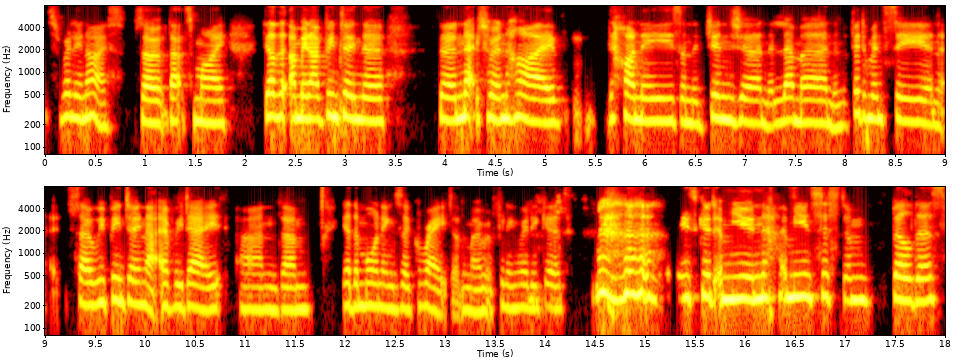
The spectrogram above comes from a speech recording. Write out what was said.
it's really nice. So that's my the other. I mean, I've been doing the the nectar and hive honeys and the ginger and the lemon and the vitamin C, and so we've been doing that every day. And um, yeah, the mornings are great at the moment. Feeling really good. These good immune immune system builders.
